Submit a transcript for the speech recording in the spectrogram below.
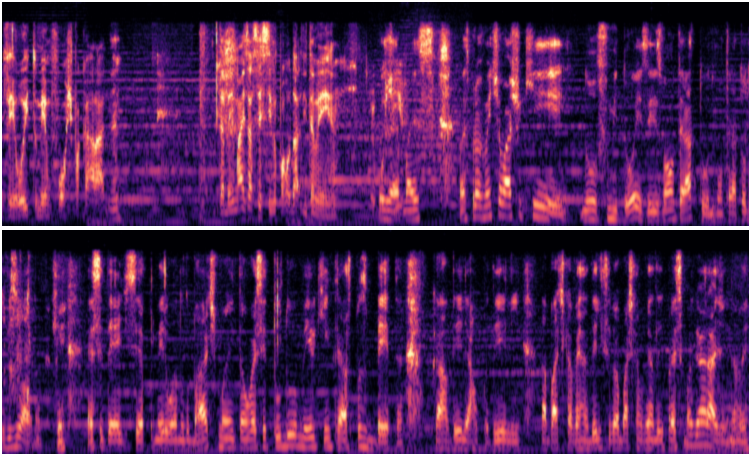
V8 mesmo, forte pra caralho, né? E também mais acessível pra rodar ali também, né? Eu Pois é, mas, mas provavelmente eu acho que no filme 2 eles vão alterar tudo, vão alterar todo o visual, né? Porque essa ideia de ser o primeiro ano do Batman, então vai ser tudo meio que, entre aspas, beta. O carro dele, a roupa dele, a Batcaverna dele, que você vê a Batcaverna dele, parece uma garagem, né, velho?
